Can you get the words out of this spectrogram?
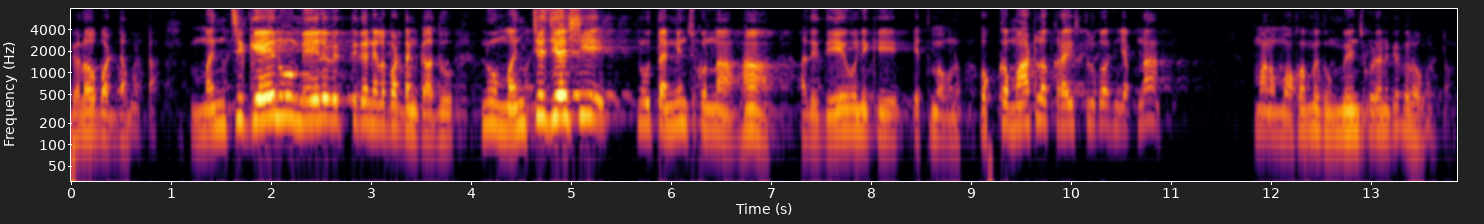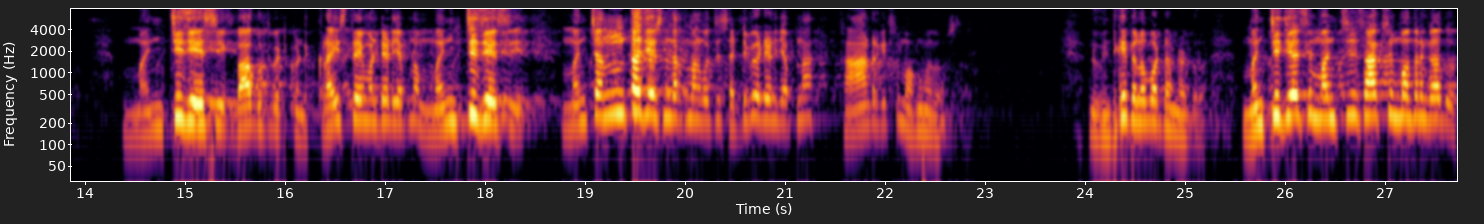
పిలువబడ్డామట. మంచికే నువ్వు మేలు వ్యక్తిగా నిలబడ్డం కాదు. నువ్వు మంచి చేసి నువ్వు తన్నించుకున్నా అది దేవునికి ఇతమవును ఒక్క మాటలో క్రైస్తువుల కోసం చెప్పనా మన ముఖం మీద ఉమ్మేయించుకోవడానికే పిలువబడ్డాం. మంచి చేసి బాగా గుర్తుపెట్టుకోండి. క్రైస్తవం అంటే ఏంటి చెప్పిన మంచి చేసి మంచి అంతా చేసిన తర్వాత మనకు వచ్చే సర్టిఫికేట్ ఏంటి చెప్పిన కాంట్రాక్ట్ ఇచ్చి ముఖం మీద వస్తారు. నువ్వు ఇందుకే పిలవబడ్డాడు మంచి చేసి మంచి సాక్ష్యం పొందడం కాదు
